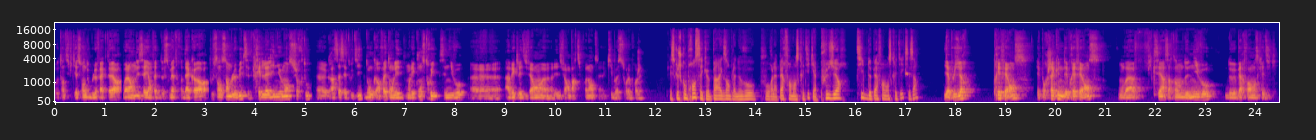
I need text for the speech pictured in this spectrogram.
authentification double facteur. Voilà, on essaye en fait de se mettre d'accord tous ensemble. Le but, c'est de créer de l'alignement surtout grâce à cet outil. Donc en fait, on les on les construit ces niveaux avec les différents les différentes parties prenantes qui bossent sur le projet. Et ce que je comprends, c'est que par exemple, à nouveau, pour la performance critique, il y a plusieurs type de performance critique, c'est ça? Il y a plusieurs préférences, et pour chacune des préférences, on va fixer un certain nombre de niveaux de performance critique.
